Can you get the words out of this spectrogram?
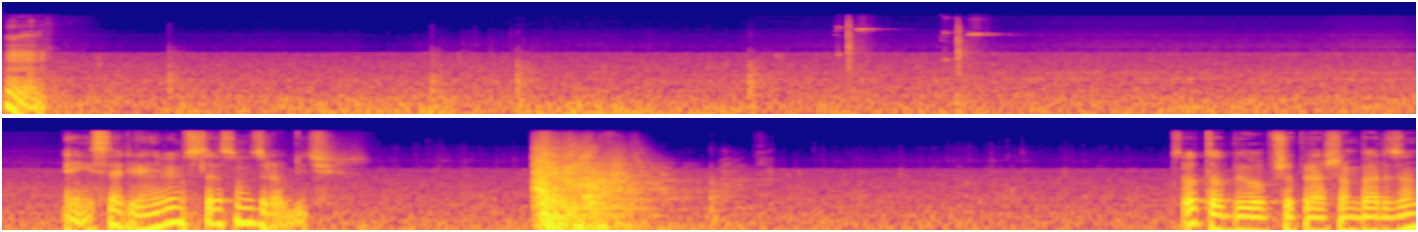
Hmm. Ej, serio, nie wiem co teraz mam zrobić. Co to było, przepraszam bardzo?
